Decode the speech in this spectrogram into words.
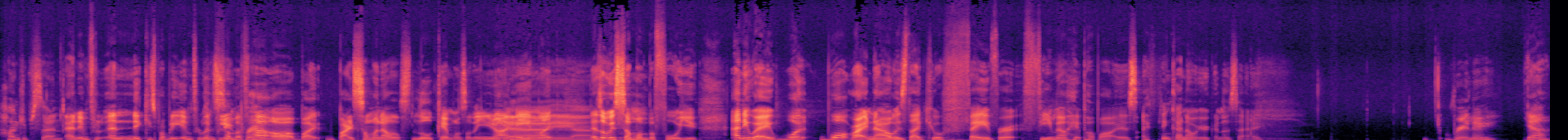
hundred percent. And influ- and Nicki's probably influenced some of her art by by someone else, Lil Kim or something. You know what I mean? Like yeah, yeah. there's always someone before you. Anyway, what what right now is like your favorite female hip hop artist? I think I know what you're gonna say. Really? Yeah.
